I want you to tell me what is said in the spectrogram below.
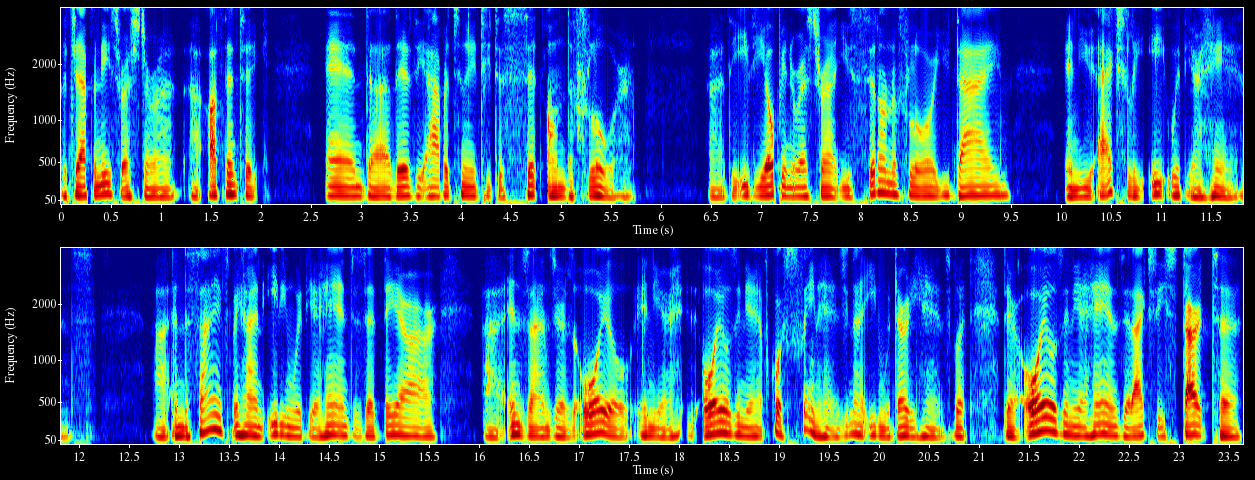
a Japanese restaurant, uh, authentic. And uh, there's the opportunity to sit on the floor. Uh, the Ethiopian restaurant, you sit on the floor, you dine, and you actually eat with your hands. Uh, and the science behind eating with your hands is that there are uh, enzymes. There's oil in your oils in your of course clean hands. You're not eating with dirty hands, but there are oils in your hands that actually start to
